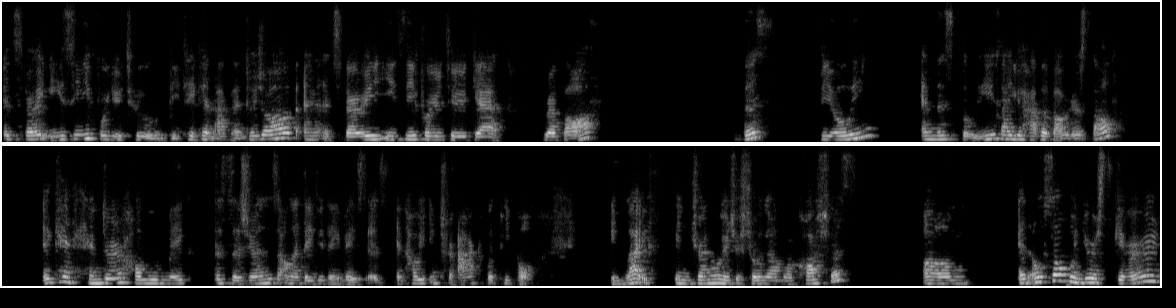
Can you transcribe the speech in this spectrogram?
it's very easy for you to be taken advantage of and it's very easy for you to get ripped off. This feeling and this belief that you have about yourself, it can hinder how you make decisions on a day-to-day basis and how you interact with people in life. In general, you're just showing up more cautious. Um, and also when you're scared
